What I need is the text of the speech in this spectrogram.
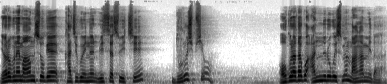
여러분의 마음 속에 가지고 있는 리셋 스위치 누르십시오. 억울하다고 안 누르고 있으면 망합니다.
